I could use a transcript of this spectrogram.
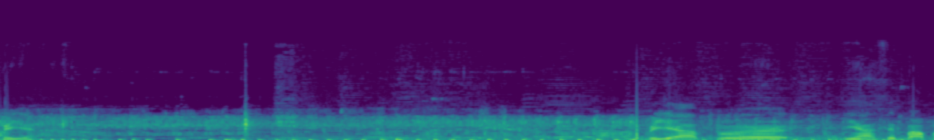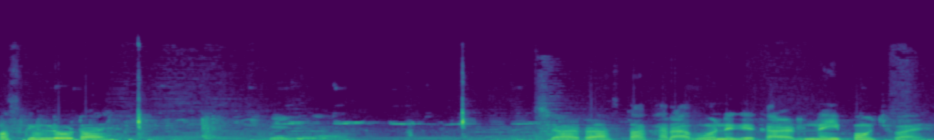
भैया भैया आप यहाँ से वापस क्यों लौट आए? अच्छा रास्ता ख़राब होने के कारण नहीं पहुँच पाए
